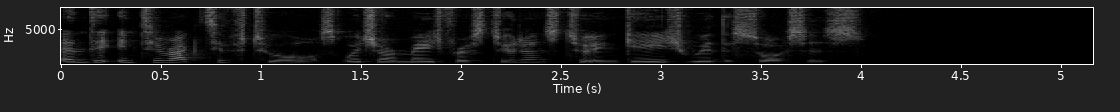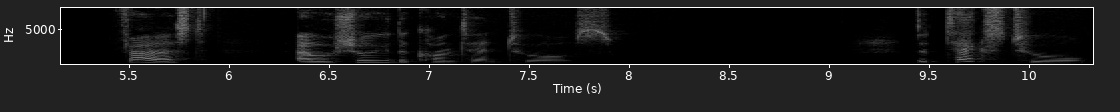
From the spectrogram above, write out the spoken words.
and the interactive tools which are made for students to engage with the sources. First, I will show you the content tools. The text tool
